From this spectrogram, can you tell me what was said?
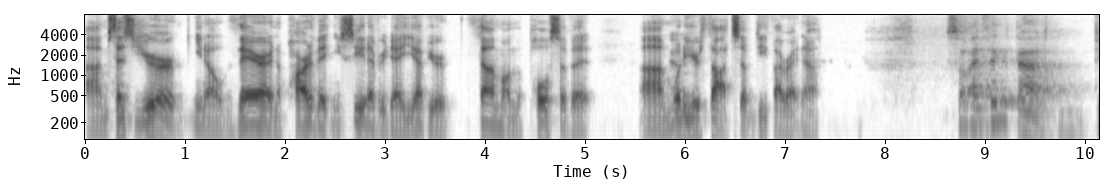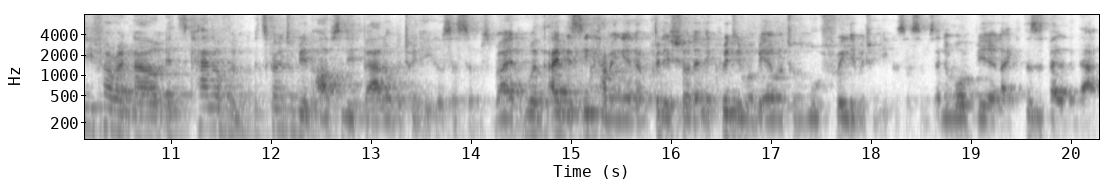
Um, since you're, you know, there and a part of it, and you see it every day, you have your thumb on the pulse of it. Um. What are your thoughts of DeFi right now? So I think that DeFi right now, it's kind of an, it's going to be an obsolete battle between ecosystems, right? With IBC coming in, I'm pretty sure that liquidity will be able to move freely between ecosystems, and it won't be like this is better than that,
